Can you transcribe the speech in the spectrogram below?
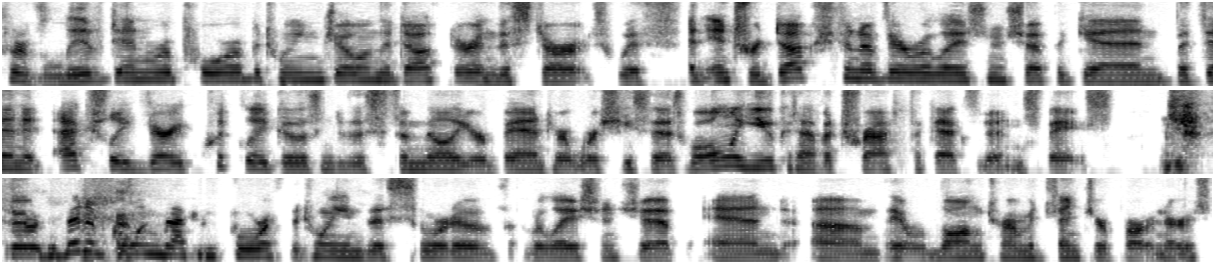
sort of lived-in rapport between Jo and the Doctor, and this starts with an introduction of their relationship again, but then it actually very quickly goes into this familiar banter where she says, "Well, only you could have a traffic accident in space." Yeah. there was a bit of going back and forth between this sort of relationship and um, they were long-term adventure partners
